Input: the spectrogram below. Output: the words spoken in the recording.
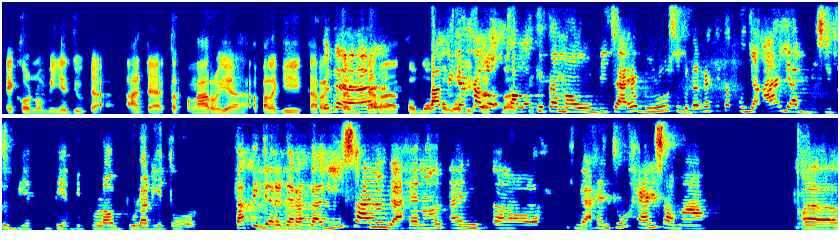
ekonominya juga ada terpengaruh ya, apalagi karena kita Benar. bicara komo- tapi kan komoditas kalau kalau babi. kita mau bicara dulu sebenarnya kita punya ayam di situ di, di, di pulau bulan itu. Tapi gara-gara Hmm. nggak bisa nih, nggak hand on hand, eh, nggak hand to hand sama eh,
